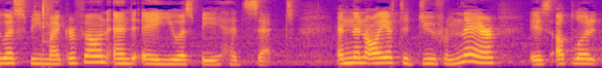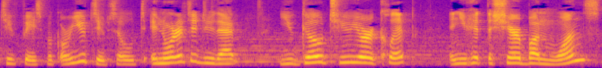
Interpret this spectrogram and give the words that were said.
USB microphone and a USB headset and then all you have to do from there is upload it to Facebook or YouTube. So in order to do that, you go to your clip and you hit the share button once,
